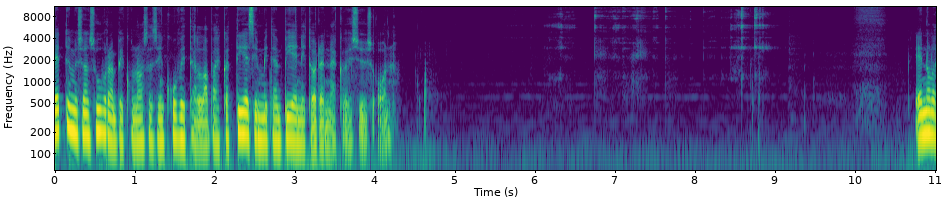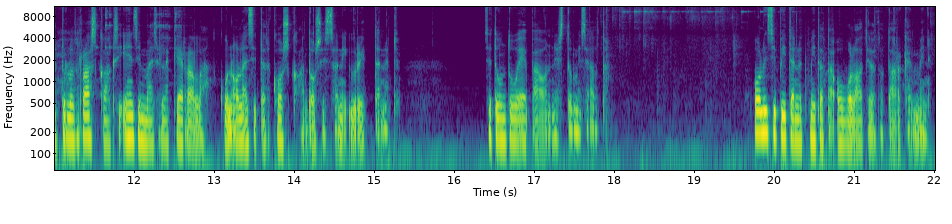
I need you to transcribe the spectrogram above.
Pettymys on suurempi kuin osasin kuvitella, vaikka tiesin, miten pieni todennäköisyys on. En ole tullut raskaaksi ensimmäisellä kerralla, kun olen sitä koskaan tosissani yrittänyt. Se tuntuu epäonnistumiselta. Olisi pitänyt mitata ovulaatiota tarkemmin –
